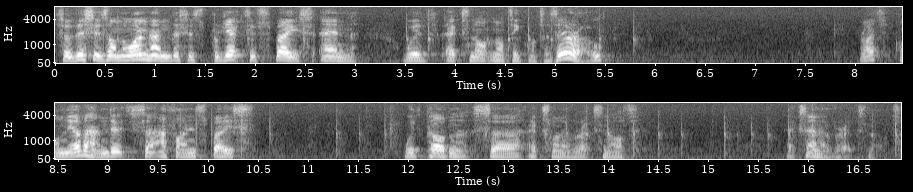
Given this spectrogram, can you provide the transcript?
So this is on the one hand this is projective space n with x naught not equal to 0 right? On the other hand it's uh, affine space with coordinates uh, x1 over x naught xn over x naught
